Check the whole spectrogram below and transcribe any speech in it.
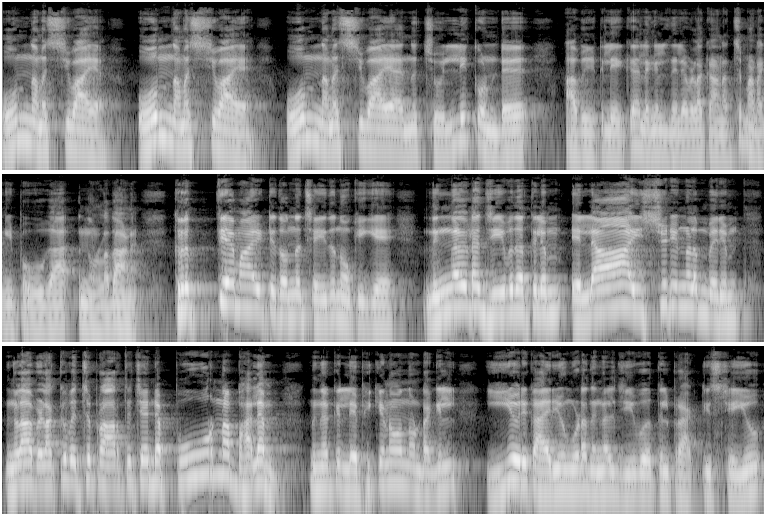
ഓം നമശിവായ ഓം നമശിവായ ഓം നമശിവായ എന്ന് ചൊല്ലിക്കൊണ്ട് ആ വീട്ടിലേക്ക് അല്ലെങ്കിൽ നിലവിളക്ക് അണച്ച് മടങ്ങിപ്പോവുക എന്നുള്ളതാണ്. കൃത്യമായിട്ട് ഇതൊന്ന് ചെയ്തു നോക്കിക്കേ. നിങ്ങളുടെ ജീവിതത്തിലും എല്ലാ ഐശ്വര്യങ്ങളും വരും. നിങ്ങൾ ആ വിളക്ക് വെച്ച് പ്രാർത്ഥിച്ചതിന്റെ പൂർണ ഫലം നിങ്ങൾക്ക് ലഭിക്കണമെന്നുണ്ടെങ്കിൽ ഈ ഒരു കാര്യവും കൂടെ നിങ്ങൾ ജീവിതത്തിൽ പ്രാക്ടീസ് ചെയ്യൂ.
